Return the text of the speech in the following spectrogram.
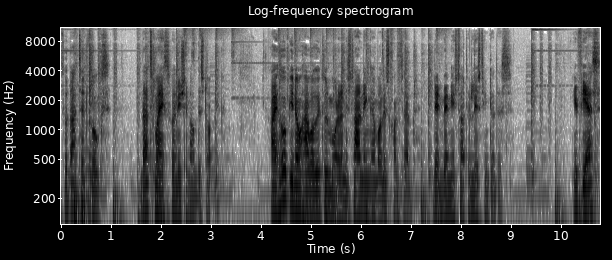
So that's it, folks. That's my explanation of this topic. I hope you now have a little more understanding about this concept than when you started listening to this. If yes,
